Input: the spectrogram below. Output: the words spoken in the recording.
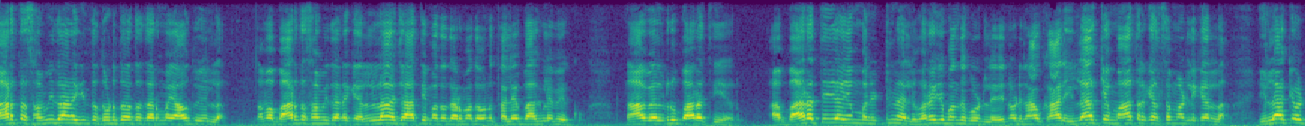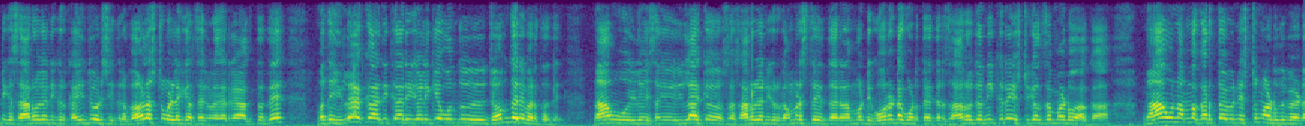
ಭಾರತ ಸಂವಿಧಾನಕ್ಕಿಂತ ದೊಡ್ಡದಾದ ಧರ್ಮ ಯಾವುದೂ ಇಲ್ಲ. ನಮ್ಮ ಭಾರತ ಸಂವಿಧಾನಕ್ಕೆ ಎಲ್ಲಾ ಜಾತಿ ಮತ ಧರ್ಮದವನು ತಲೆ ಬಾಗ್ಲೇಬೇಕು. ನಾವೆಲ್ಲರೂ ಭಾರತೀಯರು. ಆ ಭಾರತೀಯ ಎಂಬ ನಿಟ್ಟಿನಲ್ಲಿ ಹೊರಗೆ ಬಂದ ಕೂಡಲೇ, ನೋಡಿ ನಾವು ಖಾಲಿ ಇಲಾಖೆ ಮಾತ್ರ ಕೆಲಸ ಮಾಡ್ಲಿಕ್ಕೆ ಅಲ್ಲ. ಇಲಾಖೆ ಒಟ್ಟಿಗೆ ಸಾರ್ವಜನಿಕರು ಕೈ ಜೋಡಿಸಿದ್ರೆ ಬಹಳಷ್ಟು ಒಳ್ಳೆ ಕೆಲಸಗಳು ಆಗ್ತದೆ. ಮತ್ತೆ ಇಲಾಖಾಧಿಕಾರಿಗಳಿಗೆ ಒಂದು ಜವಾಬ್ದಾರಿ ಬರ್ತದೆ. ನಾವು ಇಲಾಖೆ ಸಾರ್ವಜನಿಕರು ಗಮನಿಸ್ತಾ ಇದ್ದಾರೆ, ನಮ್ಮೊಟ್ಟಿಗೆ ಹೋರಾಟ ಕೊಡ್ತಾ ಇದ್ದಾರೆ. ಸಾರ್ವಜನಿಕರೇ ಇಷ್ಟು ಕೆಲಸ ಮಾಡುವಾಗ ನಾವು ನಮ್ಮ ಕರ್ತವ್ಯನ ಎಷ್ಟು ಮಾಡೋದು ಬೇಡ?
